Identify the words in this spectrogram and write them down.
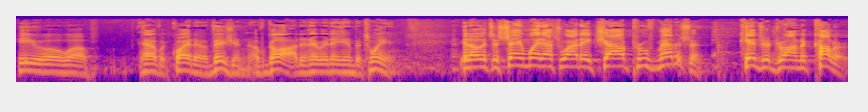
he will uh, have a, quite a vision of God and everything in between. You know, it's the same way. That's why they child-proof medicine. Kids are drawn to color,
